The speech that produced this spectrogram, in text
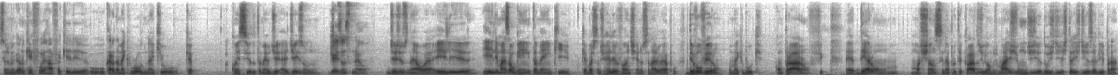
se eu não me engano, quem foi, Rafa? Aquele o, o cara da Mac Road, né? Que o que é conhecido também, o é Jason Jason Snell. Jesus Snell, é. Ele, ele mais alguém também que, que é bastante relevante no cenário Apple, devolveram o MacBook. Compraram, é, deram uma chance né, para o teclado, digamos, mais de um dia, dois dias, três dias ali para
